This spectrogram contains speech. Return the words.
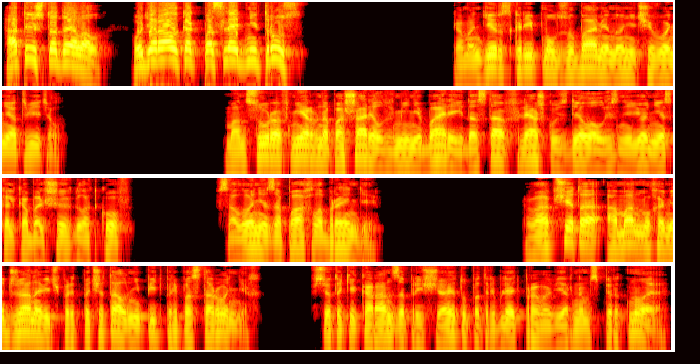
а ты что делал? Удирал, как последний трус. Командир скрипнул зубами, но ничего не ответил. Мансуров нервно пошарил в мини-баре и, достав фляжку, сделал из нее несколько больших глотков. В салоне запахло бренди. Вообще-то Аман Мухамеджанович предпочитал не пить при посторонних. все таки Коран запрещает употреблять правоверным спиртное.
